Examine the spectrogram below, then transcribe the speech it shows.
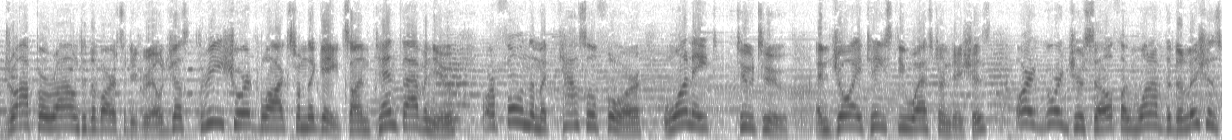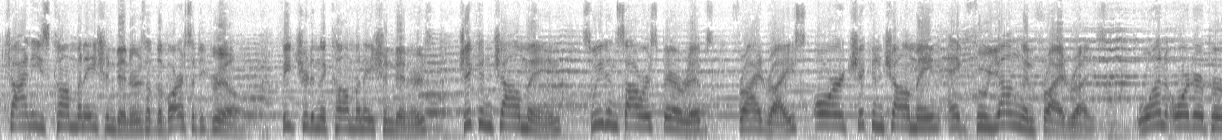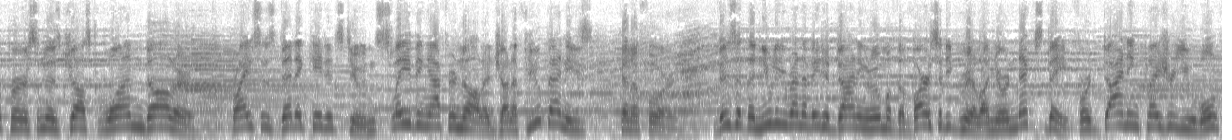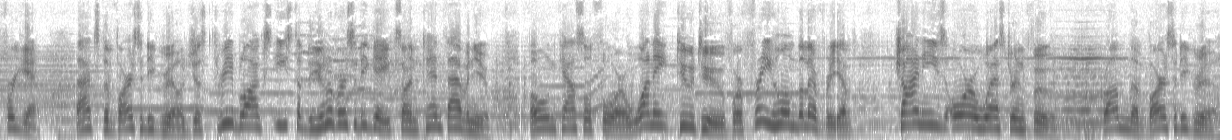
Drop around to the Varsity Grill just three short blocks from the gates on 10th Avenue or phone them at Castle 4 1822. Enjoy tasty Western dishes or gorge yourself on one of the delicious Chinese combination dinners of the Varsity Grill. Featured in the combination dinners, chicken chow mein, sweet and sour spare ribs, fried rice, or chicken chow mein, egg foo young and fried rice. One order per person is just one dollar. Prices dedicated students slaving after knowledge on a few pennies can afford. Visit the newly renovated dining room of the Varsity Grill on your next date for dining pleasure you won't forget. That's the Varsity Grill, just three blocks east of the University Gates on 10th Avenue. Phone Castle 4 1822 for free home delivery of Chinese or Western food from the Varsity Grill.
